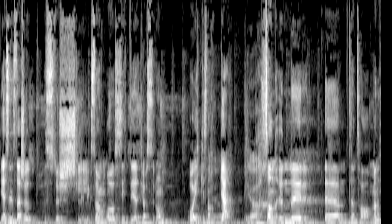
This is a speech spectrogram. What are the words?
Jeg syns det er så stusslig, liksom, å sitte i et klasserom og ikke snakke. Ja. Ja. Sånn under eh, tentamen.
